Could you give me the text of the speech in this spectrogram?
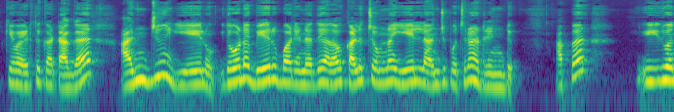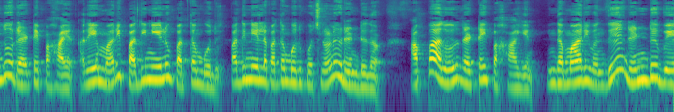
ஓகேவா எடுத்துக்காட்டாக அஞ்சும் ஏழும். இதோட வேறுபாடு என்னது? அதாவது கழிச்சோம்னா ஏழில் அஞ்சு போச்சுன்னா ரெண்டு. அப்போ இது வந்து ஒரு இரட்டை பகாயன். அதே மாதிரி பதினேழும் பத்தொம்போது. பதினேழில் பத்தொம்போது போச்சுனாலும் ரெண்டு தான். அப்போ அது ஒரு இரட்டை பகாயன். இந்த மாதிரி வந்து ரெண்டு வே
